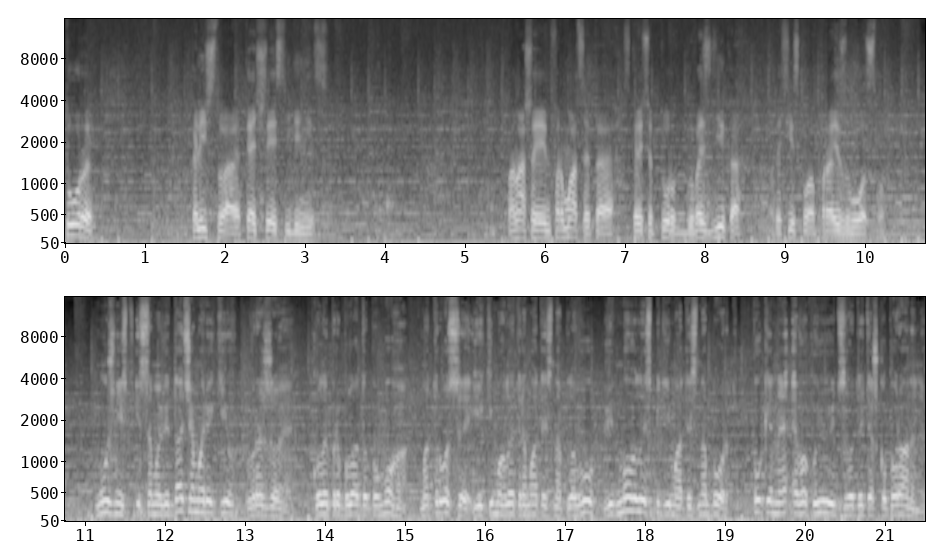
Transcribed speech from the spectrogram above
туры, количество 5-6 единиц. По нашей информации, это, скорее всего, тур «Гвоздика» российского производства. Мужність і самовіддача моряків вражає. Коли прибула допомога, матроси, які могли триматись на плаву, відмовились підійматись на борт, поки не евакуюють з води тяжкопоранених.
